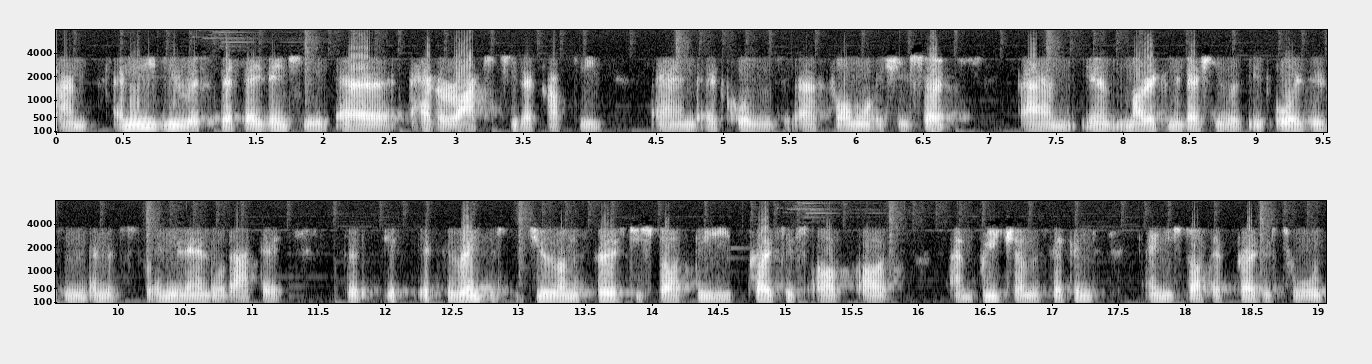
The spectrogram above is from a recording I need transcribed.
Um, and then you do risk that they eventually uh, have a right to that property and it causes uh, far more issues. So, um, you know, my recommendation is it always is, and, and this is for any landlord out there, that if, if the rent is due on the first, you start the process of, of um, breach on the second, and you start that process towards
